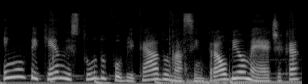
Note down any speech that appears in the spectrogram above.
Em um pequeno estudo publicado na Central Biomédica,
